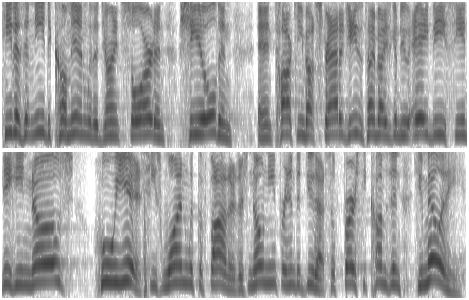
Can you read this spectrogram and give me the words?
He doesn't need to come in with a giant sword and shield and, and talking about strategies and talking about he's going to do A, B, C, and D. He knows who he is. He's one with the Father. There's no need for him to do that. So, first, he comes in humility,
